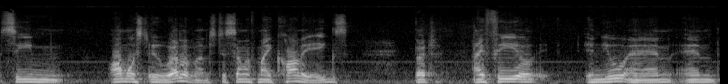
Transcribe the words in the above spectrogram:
seem almost irrelevant to some of my colleagues, but I feel in you, Anne, and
